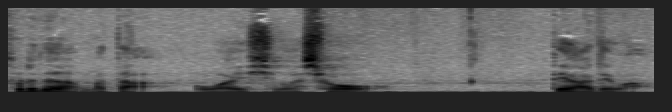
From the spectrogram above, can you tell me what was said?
それではまたお会いしましょう。ではでは。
